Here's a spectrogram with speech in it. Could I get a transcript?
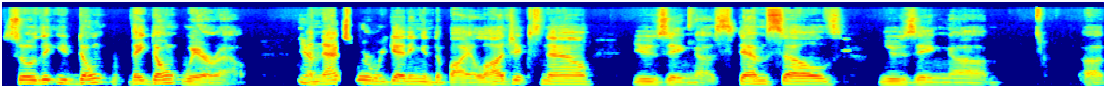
so that you don't they don't wear out? Yeah. And that's where we're getting into biologics now, using uh, stem cells, using um, uh,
